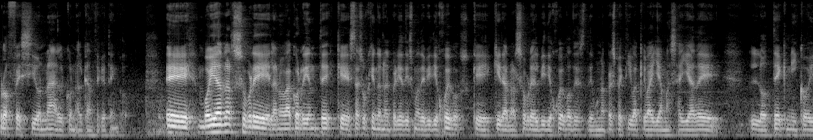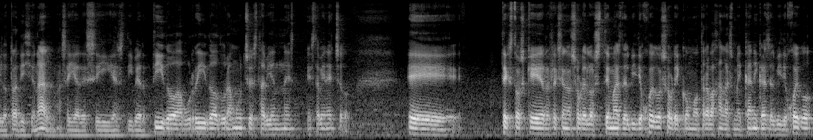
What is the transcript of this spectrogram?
profesional con alcance que tengo. Eh, voy a hablar sobre la nueva corriente que está surgiendo en el periodismo de videojuegos, que quiere hablar sobre el videojuego desde una perspectiva que vaya más allá de lo técnico y lo tradicional, más allá de si es divertido, aburrido, dura mucho, está bien, está bien hecho. Eh, textos que reflexionan sobre los temas del videojuego, sobre cómo trabajan las mecánicas del videojuego,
